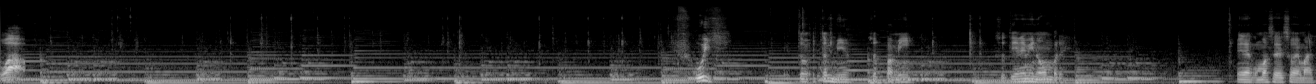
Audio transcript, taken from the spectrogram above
wow. Uy, esto, esto es mío, eso es para mí. Eso tiene mi nombre. Mira cómo hace eso de mal.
